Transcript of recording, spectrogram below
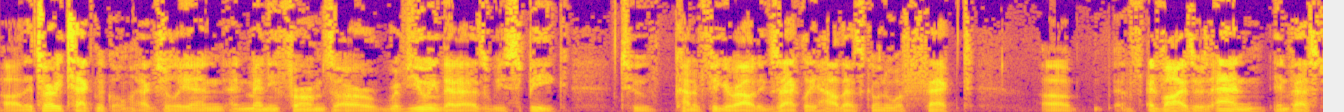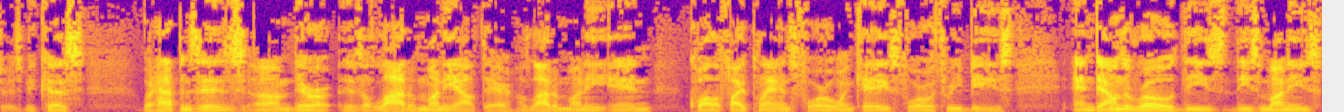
Uh, it's very technical, actually, and, and many firms are reviewing that as we speak to kind of figure out exactly how that's going to affect uh, advisors and investors because what happens is um, there are there's a lot of money out there, a lot of money in qualified plans, 401ks, 403bs, and down the road these these monies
